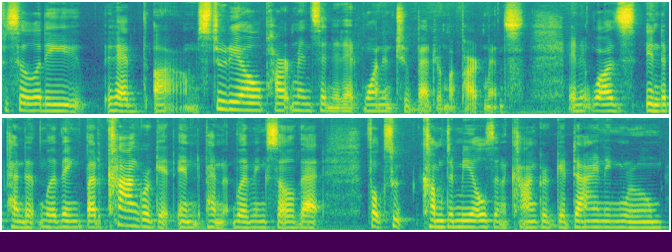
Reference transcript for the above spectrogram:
facility, it had um, studio apartments and it had one and two bedroom apartments, and it was independent living, but congregate independent living, so that folks would come to meals in a congregate dining room.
